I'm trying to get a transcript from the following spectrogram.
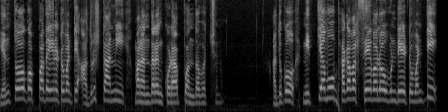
ఎంతో గొప్పదైనటువంటి అదృష్టాన్ని మనందరం కూడా పొందవచ్చును. అదుకో నిత్యము భగవత్ సేవలో ఉండేటువంటి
